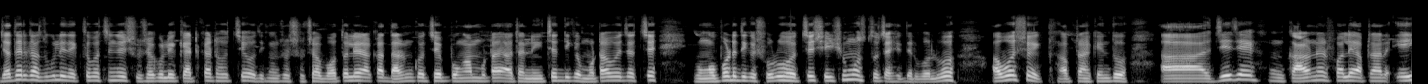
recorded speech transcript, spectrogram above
যাদের গাছগুলি দেখতে পাচ্ছেন যে শসাগুলি ক্যাটকাট হচ্ছে, অধিকাংশ শসা বোতলের আকার ধারণ করছে, পোঙা মোটা অর্থাৎ নিচের দিকে মোটা হয়ে যাচ্ছে এবং ওপরের দিকে সরু হচ্ছে, সেই সমস্ত চাষিদের বলব। অবশ্যই আপনার কিন্তু যে যে কারণের ফলে আপনার এই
